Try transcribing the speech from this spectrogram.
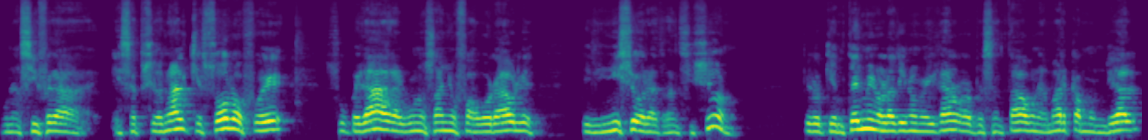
una cifra excepcional que solo fue superada en algunos años favorables del inicio de la transición, pero que en términos latinoamericanos representaba una marca mundial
